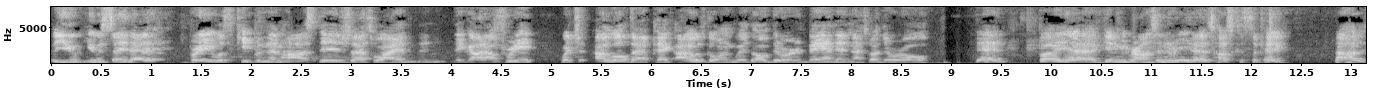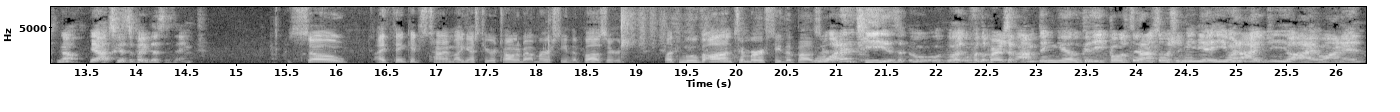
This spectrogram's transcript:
You you say that Bray was keeping them hostage. That's why they got out free. which I love that pick. I was going with oh they were abandoned, that's why they were all dead. But yeah, give me Bronson Reed as Huskus the pig. Not Huskus, no, yeah, Huskus the pig. That's the thing. So I think it's time. I guess you were talking about Mercy the Buzzard. Let's move on to Mercy the Buzzard. What a tease for the person I'm thinking of because he posted on social media. He went IG live on it.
